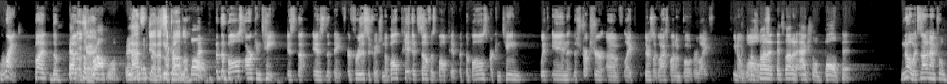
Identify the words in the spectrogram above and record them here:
right. But the That's but, the Okay. problem. Is That's- yeah, that's the problem. balls? but the balls are contained. Is the is the thing for, for this situation? The ball pit itself is ball pit, but the balls are contained within the structure of like there's a glass bottom boat or like you know Well, walls. It's not a, it's not an actual ball pit. no, it's not an actual.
